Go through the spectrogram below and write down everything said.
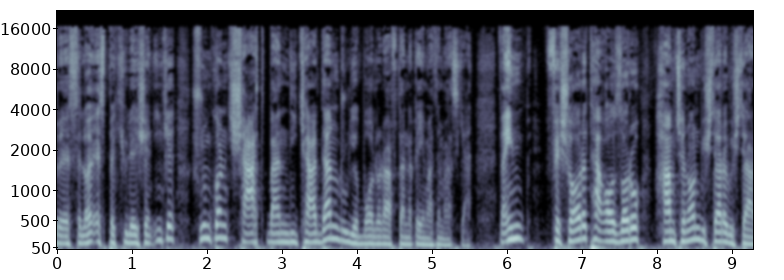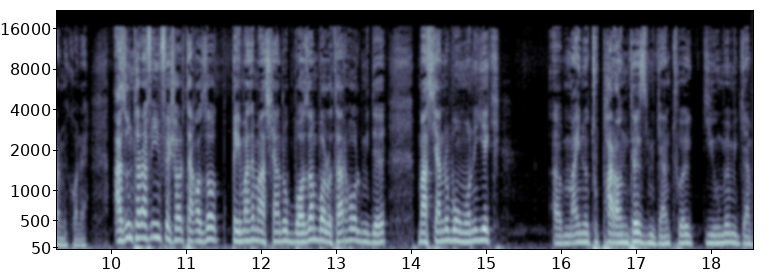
به اصطلاح speculation این که شروع می‌کنن شرط بندی کردن روی بالا رفتن قیمت مسکن. و این فشار تقاضا رو همچنان بیشتر و بیشتر می‌کنه. از اون طرف این فشار تقاضا قیمت مسکن رو بازم بالاتر هل میده. مسکن رو به عنوان یک من اینو تو پرانتز میگم تو گیومه میگم.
